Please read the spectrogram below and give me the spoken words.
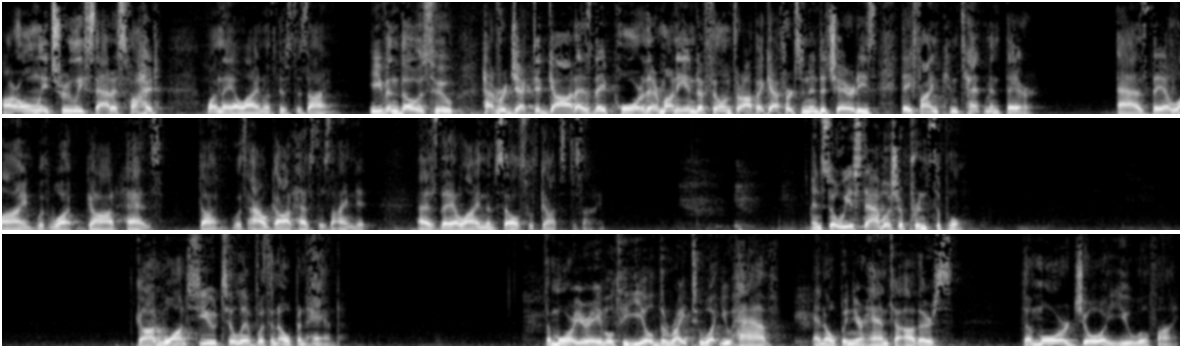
are only truly satisfied when they align with His design. Even those who have rejected God, as they pour their money into philanthropic efforts and into charities, they find contentment there as they align with what God has with how God has designed it as they align themselves with God's design. And so we establish a principle. God wants you to live with an open hand. The more you're able to yield the right to what you have and open your hand to others, the more joy you will find.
